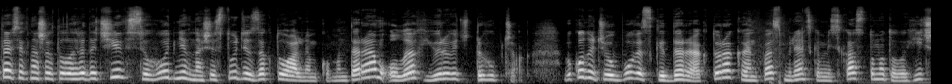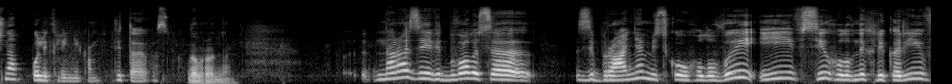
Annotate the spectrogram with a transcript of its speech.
Вітаю всіх наших телеглядачів. Сьогодні в нашій студії з актуальним коментарем Олег Юрійович Тригубчак, виконуючий обов'язки директора КНП Смілянська міська стоматологічна поліклініка. Вітаю вас. Доброго дня. Наразі відбувалося зібрання міського голови і всіх головних лікарів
